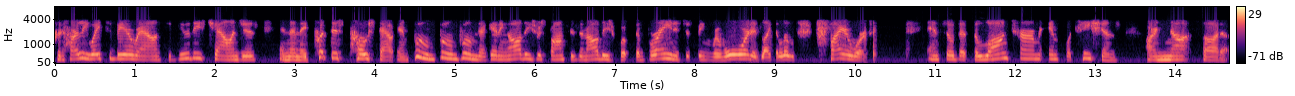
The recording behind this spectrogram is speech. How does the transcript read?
could hardly wait to be around to do these challenges. And then they put this post out, and boom, boom, boom, they're getting all these responses, and all these. The brain is just being rewarded like a little fireworks and so that the long term implications are not thought of.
